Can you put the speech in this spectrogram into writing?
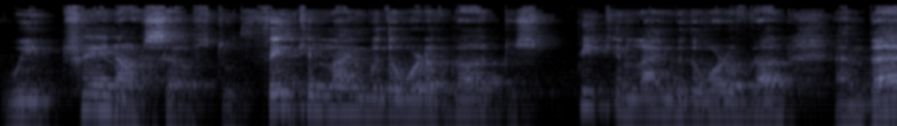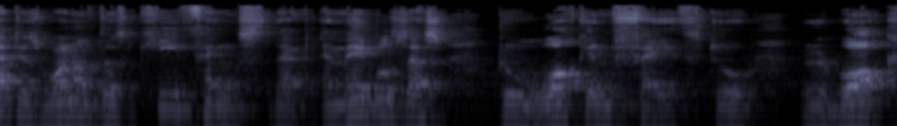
we train ourselves to think in line with the Word of God, to speak in line with the Word of God, and that is one of the key things that enables us to walk in faith, to walk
